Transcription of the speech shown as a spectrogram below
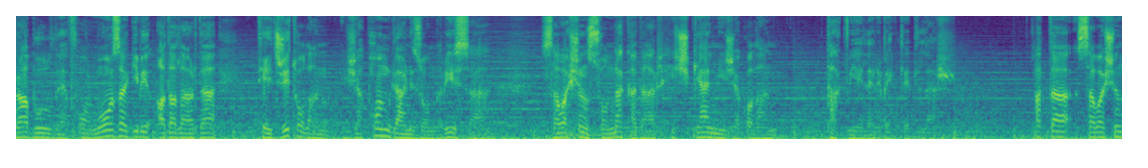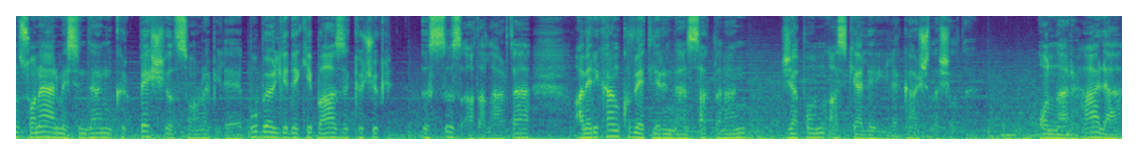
Rabaul ve Formosa gibi adalarda tecrit olan Japon garnizonları ise savaşın sonuna kadar hiç gelmeyecek olan takviyeleri beklediler. Hatta savaşın sona ermesinden 45 yıl sonra bile bu bölgedeki bazı küçük ıssız adalarda Amerikan kuvvetlerinden saklanan Japon askerleriyle karşılaşıldı. Onlar hala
